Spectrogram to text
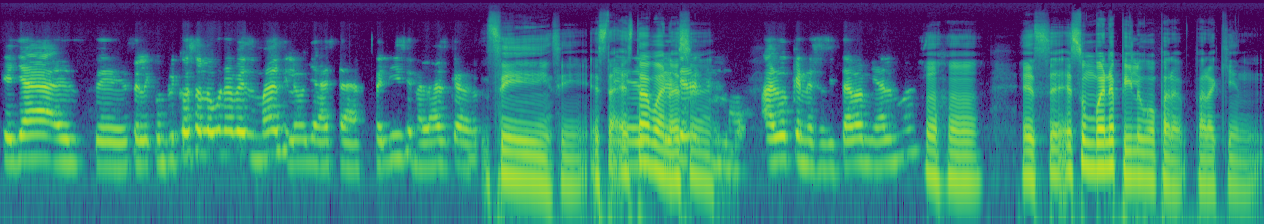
que ya este, se le complicó solo una vez más y luego ya está feliz en Alaska. Sí, sí, está, está Este, bueno. sí Es, era eh, como algo que necesitaba mi alma. ajá. Es, es un buen epílogo para, para quien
